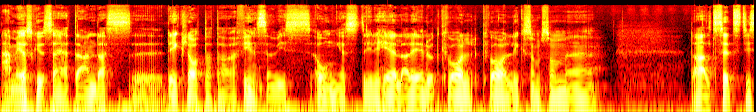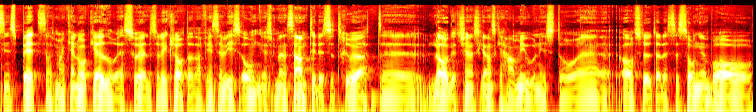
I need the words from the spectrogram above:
Ja, men jag skulle säga att det andas, eh, det är klart att det finns en viss ångest i det hela. Det är ändå ett kval, kval liksom som, eh, där allt sätts till sin spets, att man kan åka ur SHL. Så det är klart att det finns en viss ångest. Men samtidigt så tror jag att eh, laget känns ganska harmoniskt och eh, avslutade säsongen bra. Och,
